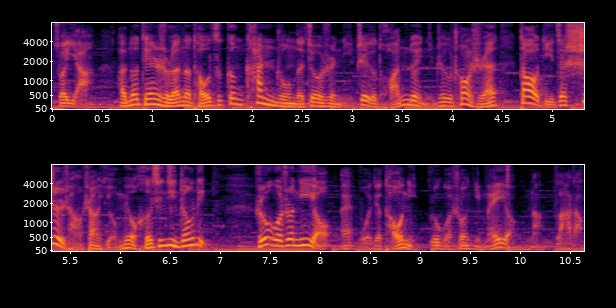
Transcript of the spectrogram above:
所以啊，很多天使轮的投资更看重的就是你这个团队，你这个创始人到底在市场上有没有核心竞争力。如果说你有，哎，我就投你；如果说你没有，那拉倒。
